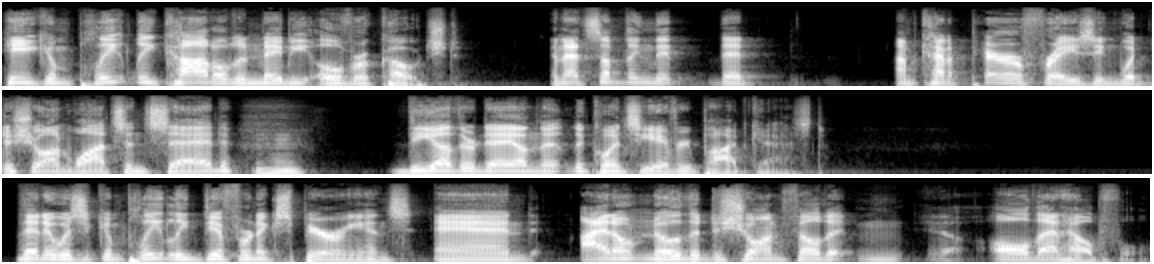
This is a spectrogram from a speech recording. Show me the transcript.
he completely coddled and maybe overcoached, and that's something that that I'm kind of paraphrasing what Deshaun Watson said the other day on the, the Quincy Avery podcast. That it was a completely different experience, and I don't know that Deshaun felt it all that helpful.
